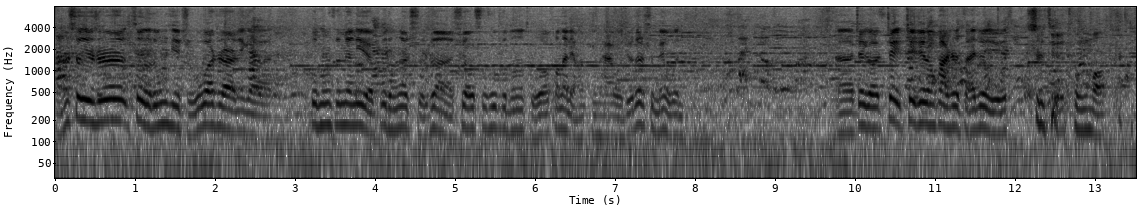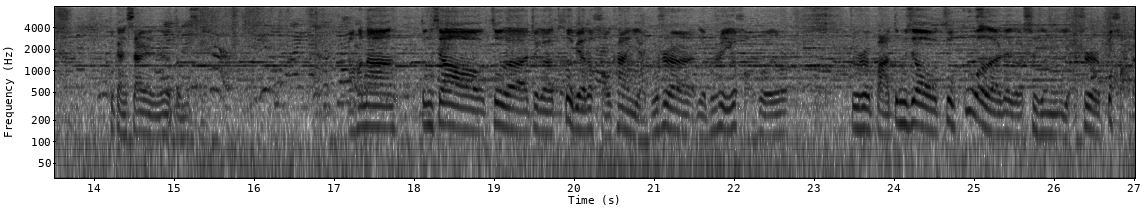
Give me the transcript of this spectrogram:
反正设计师做的东西只不过是那个不同分辨率、不同的尺寸，需要输出不同的图，放在两个平台，我觉得是没有问题。呃，这个这这这段话是来自于视觉同盟，不敢瞎人家的东西。然后呢，动效做的这个特别的好看，也不是也不是一个好处，就是就是把动效做过了这个事情也是不好的。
